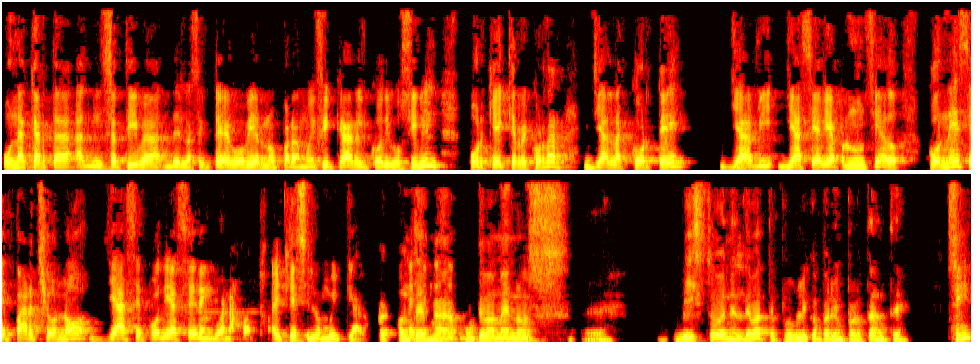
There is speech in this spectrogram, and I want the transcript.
una carta administrativa de la Secretaría de Gobierno para modificar el Código Civil, porque hay que recordar, ya la Corte ya, ya se había pronunciado. Con ese parche o no, ya se podía hacer en Guanajuato. Hay que decirlo muy claro. Un, tema, un tema menos eh, visto en el debate público, pero importante. Sí.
